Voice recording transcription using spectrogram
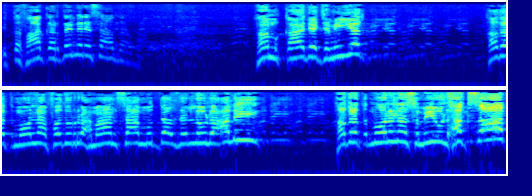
اتفاق کرتے میرے ساتھ۔ ہم قائد جمعیت، حضرت مولانا فضل الرحمان صاحب مدعا ذل علی، حضرت مولانا سمیع الحق صاحب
